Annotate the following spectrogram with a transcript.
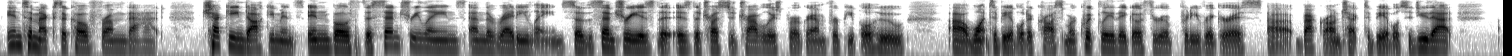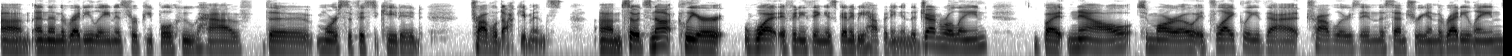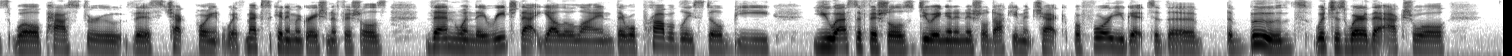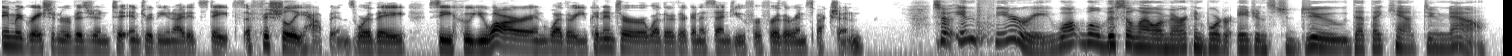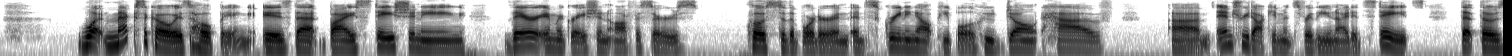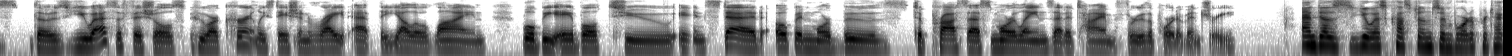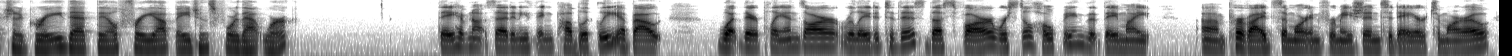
into Mexico from that, checking documents in both the SENTRI lanes and the Ready lanes. So the SENTRI is the is the trusted travelers program for people who uh, want to be able to cross more quickly. They go through a pretty rigorous uh, background check to be able to do that. Um, and then the Ready lane is for people who have the more sophisticated travel documents. Um, so it's not clear what, if anything, is going to be happening in the general lane. But now, tomorrow, it's likely that travelers in the SENTRI and the Ready lanes will pass through this checkpoint with Mexican immigration officials. Then, when they reach that yellow line, there will probably still be U.S. officials doing an initial document check before you get to the the booths, which is where the actual immigration revision to enter the United States officially happens, where they see who you are and whether you can enter or whether they're going to send you for further inspection. So, in theory, what will this allow American border agents to do that they can't do now? What Mexico is hoping is that by stationing their immigration officers close to the border and, and screening out people who don't have um, entry documents for the United States, that those those U.S. officials who are currently stationed right at the yellow line will be able to instead open more booths to process more lanes at a time through the port of entry. And does U.S. Customs and Border Protection agree that they'll free up agents for that work? They have not said anything publicly about what their plans are related to this thus far. We're still hoping that they might um, provide some more information today or tomorrow.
